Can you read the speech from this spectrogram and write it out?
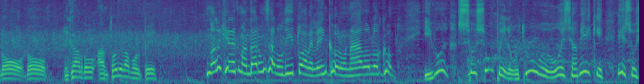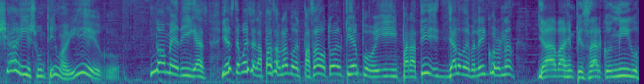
No, no. Ricardo Antonio Lamolpe. ¿No le quieres mandar un saludito a Belén Coronado, loco? Y vos sos un pelotudo, vos sabés que eso ya es un tema viejo. No me digas. Y este güey se la pasa hablando del pasado todo el tiempo. Y para ti, ya lo de Belén Coronado, ya vas a empezar conmigo.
